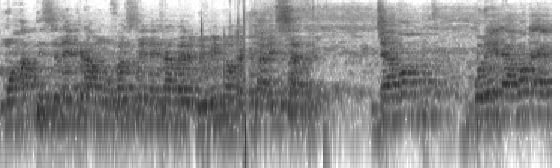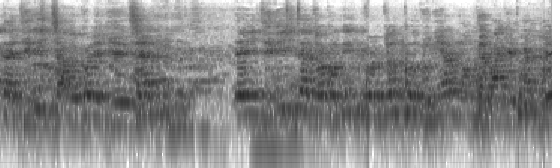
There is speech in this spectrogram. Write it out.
মুহাদ্দিসিন ইকরাম মুফাসসিরিন ইকরামের বিভিন্ন ব্যাখ্যা যেমন উনি এমন একটা জিনিস চালু করে গিয়েছেন এই জিনিসটা যতদিন পর্যন্ত দুনিয়ার মধ্যে বাকি থাকবে,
